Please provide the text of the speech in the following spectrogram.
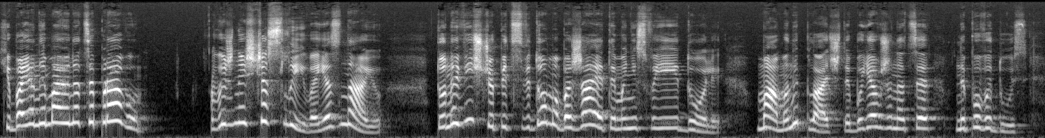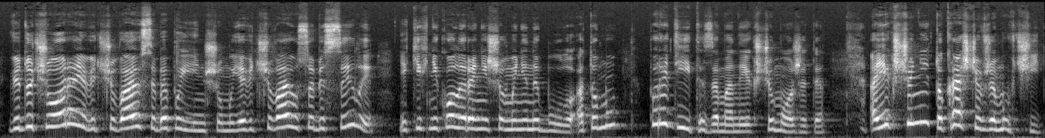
Хіба я не маю на це право? Ви ж нещаслива, я знаю. То навіщо підсвідомо бажаєте мені своєї долі? Мамо, не плачте, бо я вже на це не поведусь. Від учора я відчуваю себе по-іншому. Я відчуваю у собі сили, яких ніколи раніше в мені не було, а тому порадійте за мене, якщо можете. А якщо ні, то краще вже мовчіть.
